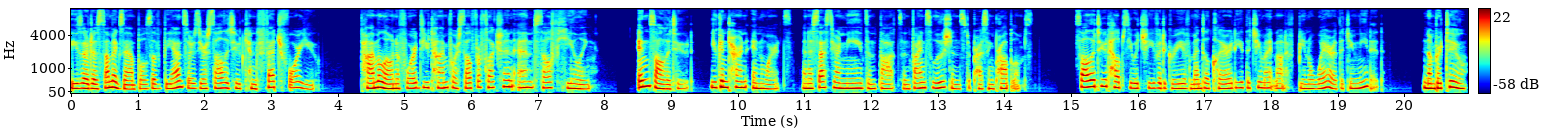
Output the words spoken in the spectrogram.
These are just some examples of the answers your solitude can fetch for you. Time alone affords you time for self-reflection and self-healing. In solitude, you can turn inwards and assess your needs and thoughts and find solutions to pressing problems. Solitude helps you achieve a degree of mental clarity that you might not have been aware that you needed. Number two,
